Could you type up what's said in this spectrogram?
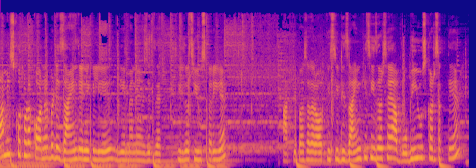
हम इसको थोड़ा कॉर्नर पे डिज़ाइन देने के लिए ये मैंने एग्जैक्ट सीज़र्स यूज़ करी है। आपके पास अगर और किसी डिज़ाइन की सीज़र्स है, आप वो भी यूज़ कर सकते हैं।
